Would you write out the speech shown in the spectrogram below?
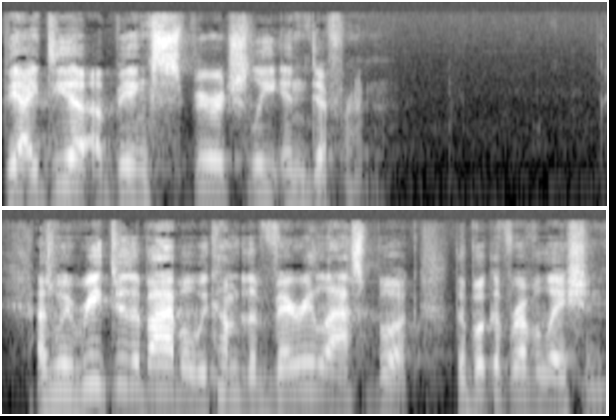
the idea of being spiritually indifferent. As we read through the Bible, we come to the very last book, the book of Revelation.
